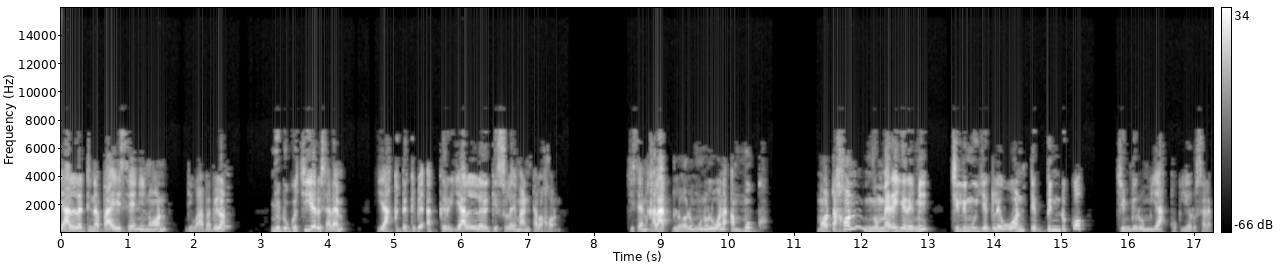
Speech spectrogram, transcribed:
yàlla dina bàyyi seeni noon di waa babilon ñu dugg ci yerusalem yàq dëkk bi ak kër yàlla gi suleymaan tabaxoon ci seen xalaat loolu mënul woon a am mukk moo taxoon ñu mere yeremi ci li mu yëgle woon te bind ko ci mbirum yàquk yerusalem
